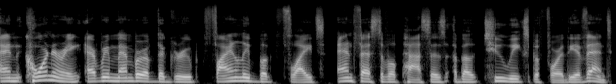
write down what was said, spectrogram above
and cornering every member of the group, finally booked flights and festival passes about two weeks before the event.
